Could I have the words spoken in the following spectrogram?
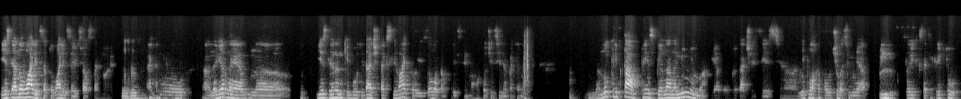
если оно валится, то валится и все остальное. Мгм. Поэтому, наверное, на- если рынки будут и дальше так сливать, то и золото, в принципе, могут очень сильно потянуть. Ну, крипта, в принципе, она на минимумах. Я думаю, дальше здесь а, неплохо получилось у меня словить, кстати, крипту.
